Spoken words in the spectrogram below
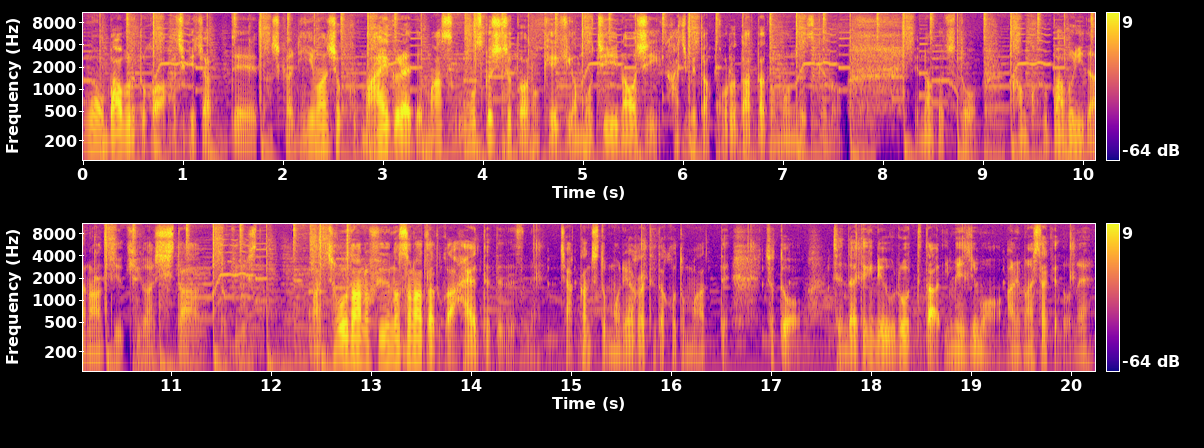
もうバブルとかはじけちゃって、確かリーマンショック前ぐらいで、まもう少しちょっとあの景気が持ち直し始めた頃だったと思うんですけど、なんかちょっと韓国バブリーだなっていう気がした時でした。まあ、ちょうどあの冬のソナタとか流行っててですね、若干ちょっと盛り上がってたこともあって、ちょっと全体的に潤ってたイメージもありましたけどね。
